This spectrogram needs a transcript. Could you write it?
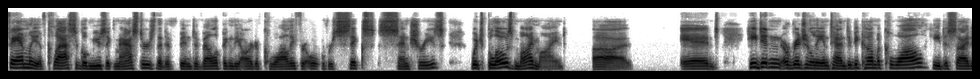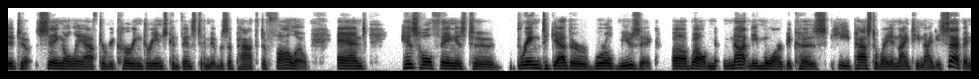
family of classical music masters that have been developing the art of qawwali for over six centuries, which blows my mind. Uh, and he didn't originally intend to become a qawwal. He decided to sing only after recurring dreams convinced him it was a path to follow. And his whole thing is to bring together world music. Uh, well, not anymore because he passed away in 1997.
